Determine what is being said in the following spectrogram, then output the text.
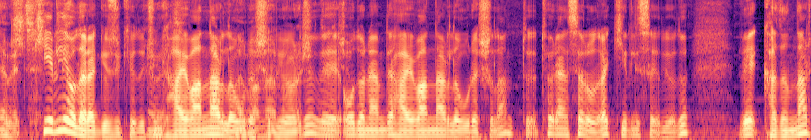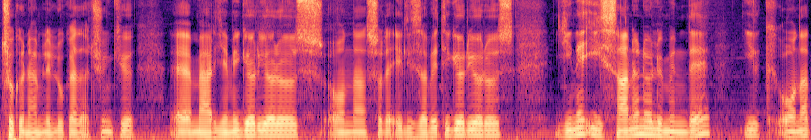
evet. kirli olarak gözüküyordu. Çünkü Evet. hayvanlarla uğraşılıyordu ve o dönemde hayvanlarla uğraşılan tö- törensel olarak kirli sayılıyordu. Ve kadınlar çok önemli Luka'da. Çünkü e, Meryem'i görüyoruz. Ondan sonra Elizabeth'i görüyoruz. Yine İsa'nın ölümünde ilk ona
